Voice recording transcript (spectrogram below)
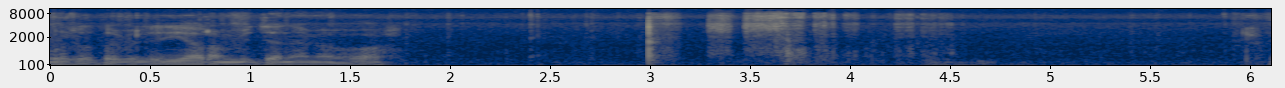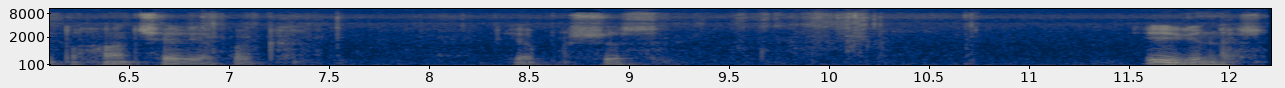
Burada da böyle yarım bir deneme var. Şurada hançer yapak yapmışız. İyi günler.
